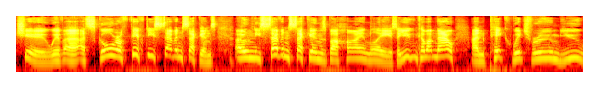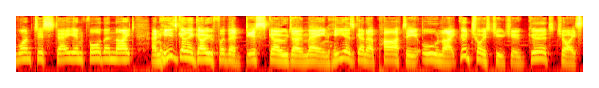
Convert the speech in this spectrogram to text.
Choo with uh, a score of 57 seconds only seven seconds behind Lee. So you can come up now and pick which room you want to stay in for the night. And he's going to go for the disco domain. He is going to party all night. Good choice, Choo Choo. Good choice.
